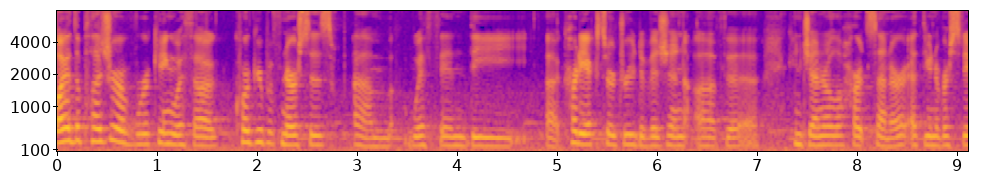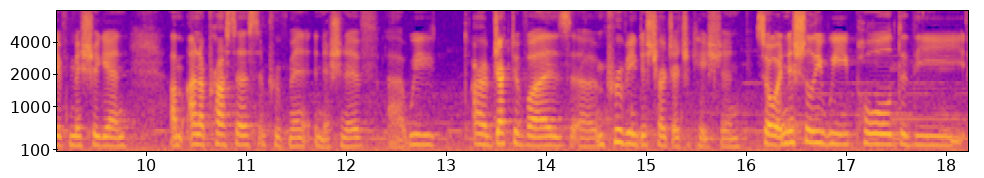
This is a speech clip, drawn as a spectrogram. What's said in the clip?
Well, I had the pleasure of working with a core group of nurses um, within the uh, cardiac surgery division of the Congenital Heart Center at the University of Michigan um, on a process improvement initiative. Uh, we our objective was uh, improving discharge education. So initially we polled the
